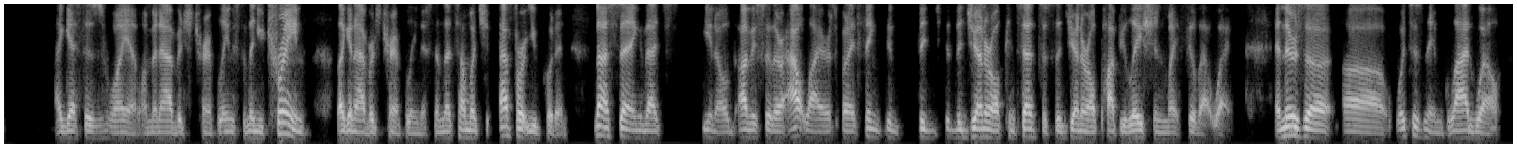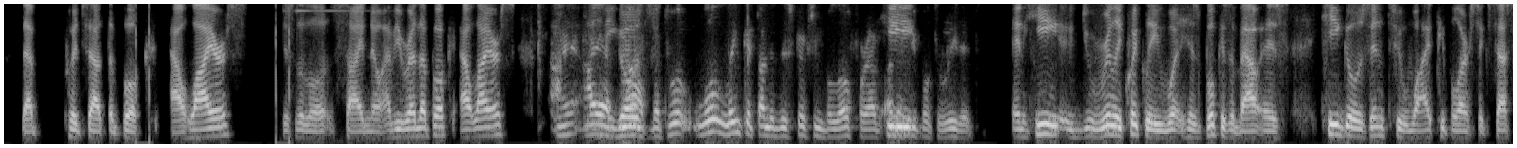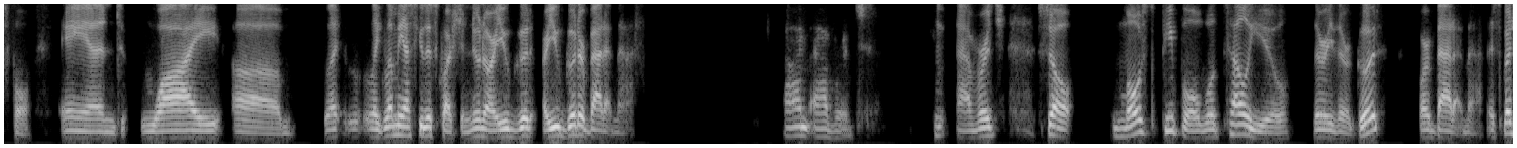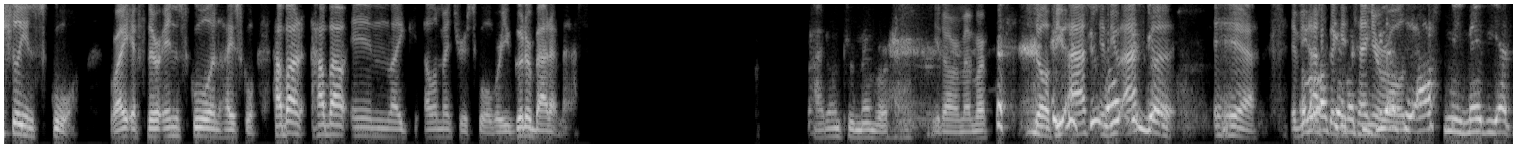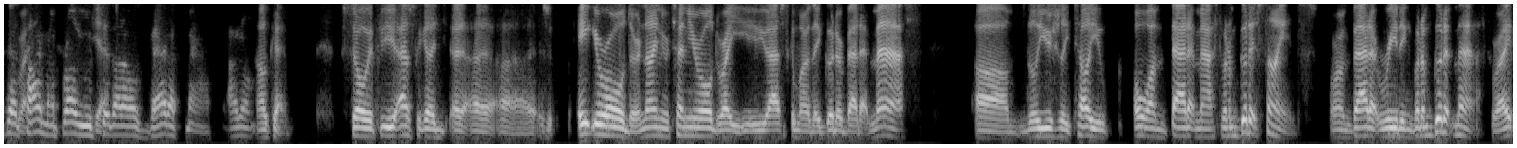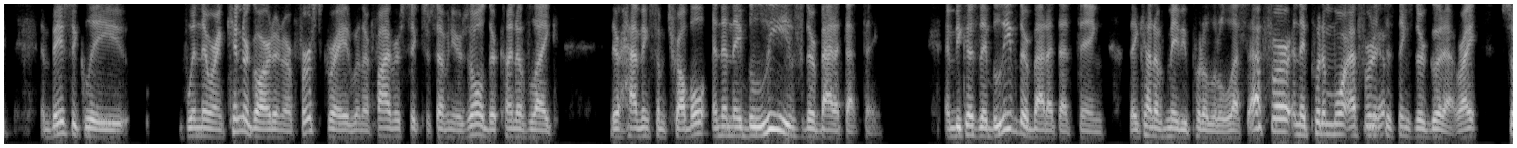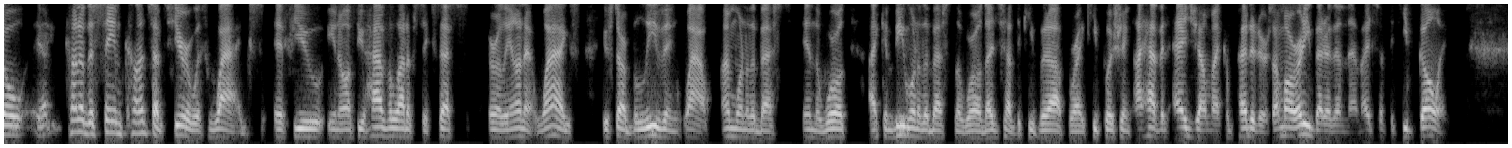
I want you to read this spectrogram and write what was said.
I guess this is who I am. I'm an average trampolinist. And then you train like an average trampolinist. And that's how much effort you put in. Not saying that's, you know, obviously there are outliers, but I think the, the, the general consensus, the general population might feel that way. And there's a, uh, what's his name? Gladwell that puts out the book Outliers. Just a little side note. Have you read that book, Outliers? I, I have goes, not, but we'll, we'll link it on the description below for other he, people to read it and he really quickly what his book is about is he goes into why people are successful and why um, like like let me ask you this question. Nuno are you good are you good or bad at math? I'm average. Average? So most people will tell you they're either good or bad at math especially in school right? If they're in school in high school. How about how about in like elementary school? Were you good or bad at math I don't remember. You don't remember? So if you ask, if you ask ago. a, yeah, if you oh, ask okay, like a ten year old, you ask me maybe at that right. time, I probably would yeah. say that I was bad at math. I don't. Okay, so if you ask like a, a, a eight year old or nine or ten year old, right? You, you ask them, are they good or bad at math? Um, they'll usually tell you, oh, I'm bad at math, but I'm good at science, or I'm bad at reading, but I'm good at math, right? And basically, when they were in kindergarten or first grade, when they're five or six or seven years old, they're kind of like they're having some trouble and then they believe they're bad at that thing. And because they believe they're bad at that thing they kind of maybe put a little less effort and they put in more effort yep. into things they're good at right? So yep. kind of the same concept here with wags. If you you know if you have a lot of success early on at wags you start believing wow i'm one of the best in the world. I can be one of the best in the world. I just have to keep it up right? Keep pushing. I have an edge on my competitors. I'm already better than them. I just have to keep going.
